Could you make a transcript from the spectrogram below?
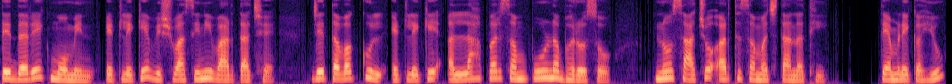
તે દરેક મોમિન એટલે કે વિશ્વાસીની વાર્તા છે, જે તવક્કુલ એટલે કે અલ્લાહ પર સંપૂર્ણ ભરોસો, નો સાચો અર્થ સમજતા નથી. તેમણે કહ્યું,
